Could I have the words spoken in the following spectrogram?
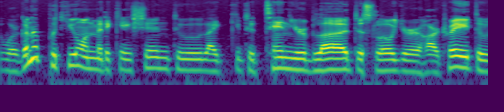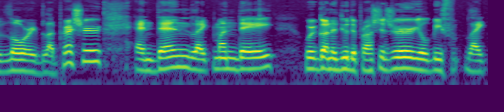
we're gonna put you on medication to like to thin your blood to slow your heart rate to lower your blood pressure. And then like monday we're gonna do the procedure. You'll be like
